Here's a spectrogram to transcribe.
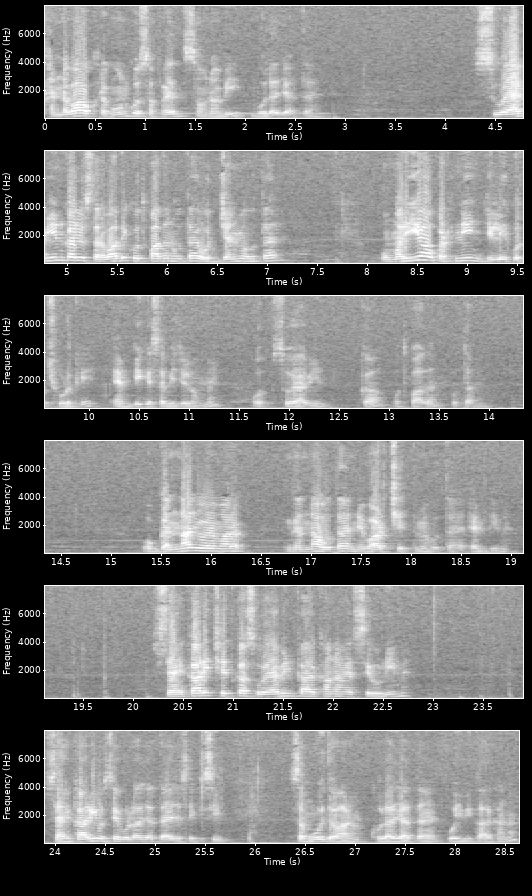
खंडवा और खरगोन को सफ़ेद सोना भी बोला जाता है। सोयाबीन का जो सर्वाधिक उत्पादन होता है, उज्जैन में होता है। उमरिया और कटनी ज़िले को छोड़ के एमपी के सभी जिलों में सोयाबीन का उत्पादन होता है। और गन्ना जो है हमारा, गन्ना होता है, निवाड़ क्षेत्र में होता है एमपी में। सहकारी क्षेत्र का सोयाबीन कारखाना है सिवनी में। सहकारी उसे बोला जाता है, जैसे किसी समूह द्वारा खोला जाता है, कोई भी कारखाना।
